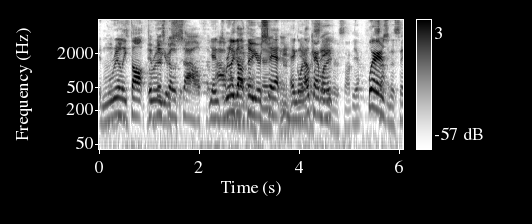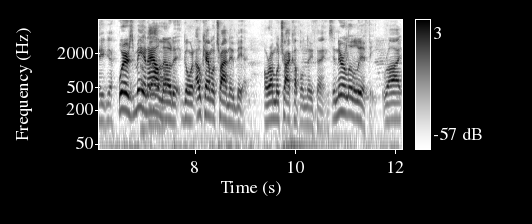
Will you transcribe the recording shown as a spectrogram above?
and really this- thought if through this your. goes south, Yeah, and really thought through your set and going, Yeah, okay, I'm gonna. save something. Yep. Whereas- something to save you. Whereas me and Okay, Al Al. know that going, okay, I'm gonna try a new bit, or I'm gonna try a couple of new things, and they're a little iffy, right?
